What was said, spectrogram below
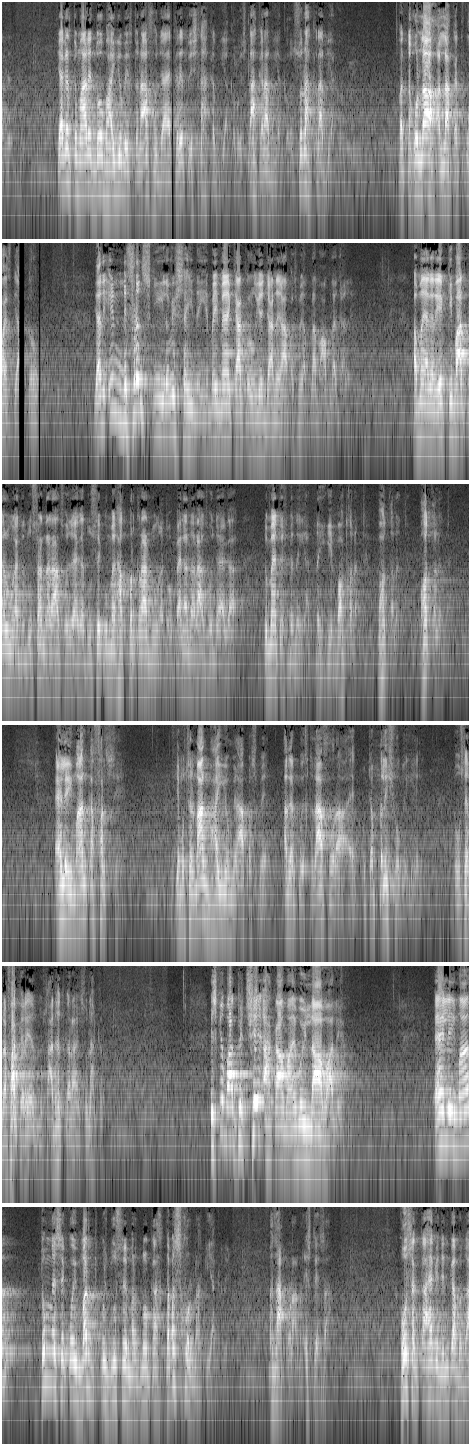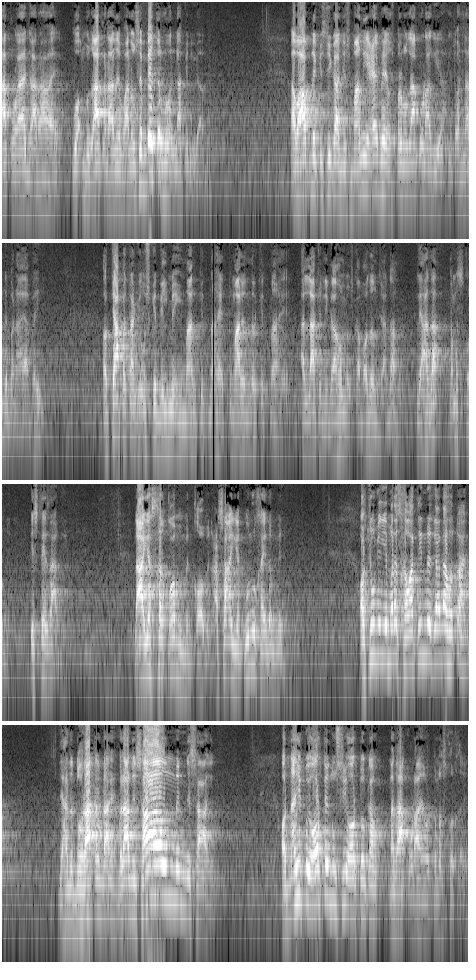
کہ اگر تمہارے دو بھائیوں میں اختلاف ہو جایا کرے تو اصلاح کر دیا کرو، اصلاح کرا دیا کرو، صلح کرا دیا کرو۔ فتق اللہ اللہ کا تقوی اختیار یعنی ان ڈفرنس کی روش صحیح نہیں ہے. بھائی میں کیا کروں؟ یہ جانے آپس میں، اپنا معاملہ جانے. اب میں اگر ایک کی بات کروں گا تو دوسرا ناراض ہو جائے گا، دوسرے کو میں حق پر قرار دوں گا تو پہلا ناراض ہو جائے گا، تو میں تو اس میں نہیں آتا نہیں، یہ بہت غلط ہے، بہت غلط ہے، بہت غلط ہے۔ اہل ایمان کا فرض ہے یہ مسلمان بھائیوں میں، آپس میں اگر کوئی اختلاف ہو رہا ہے کچھ اب کلش ہو گئی ہے، تو اسے رفع کرے مسادت کرائے صلح کرائے اس کے بعد پھر چھ احکام آئے وہ لا والے اہل ایمان، تم میں سے کوئی مرد کچھ دوسرے مردوں کا تبسخر نہ کیا کرے۔ مذاق اڑانا استحصا ہو سکتا ہے کہ جن کا مذاق اڑایا جا رہا ہے، وہ مذاق اڑانے والوں سے بہتر ہو اللہ کی نگاہ میں۔ اب آپ نے کسی کا جسمانی عیب ہے، اس پر مذاق اڑا دیا، یہ تو اللہ نے بنایا بھائی۔ اور کیا پتا کہ اس کے دل میں ایمان کتنا ہے، تمہارے اندر کتنا ہے۔ اللہ کی نگاہوں میں اس کا وزن زیادہ ہو، لہذا تمسکر نہیں استحزا نہیں۔ لا یسخر قوم من قوم عسا یکون خیر من اور چونکہ یہ مرض خواتین میں زیادہ ہوتا ہے، لہذا دوہرا کر رہا ہے بلا نساء من نساء اور نہ ہی کوئی عورتیں دوسری عورتوں کا مذاق اڑائیں اور تمسکر کریں۔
